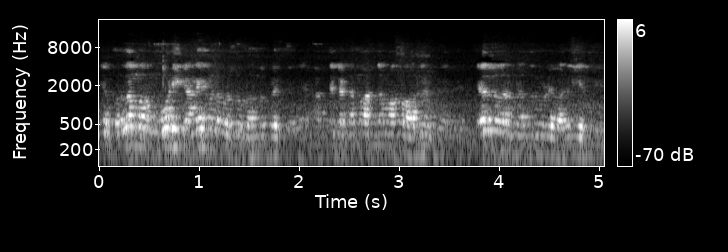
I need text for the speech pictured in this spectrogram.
ஐயா, பிரதமர் மோடி கங்கைகொண்ட சொல்ல வந்து பேசுறாரு அடுத்த கட்டமா அடுத்த மாசம் வரல தேர்தல் நடத்தினுடைய வருகை எப்படி இருக்கு?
